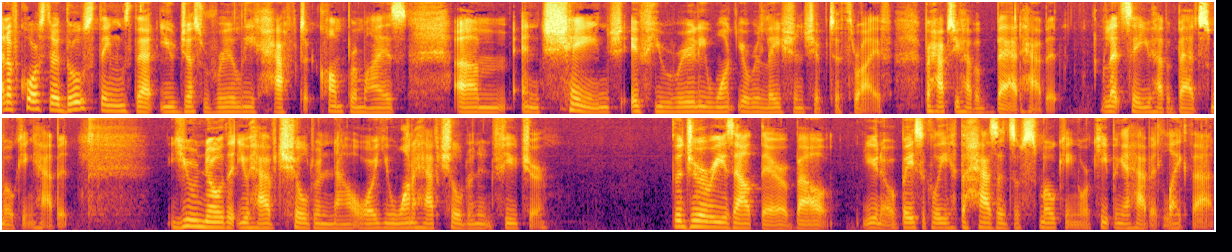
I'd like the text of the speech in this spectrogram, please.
And of course, there are those things that you just really have to compromise um, and change if you really want your relationship to thrive. Perhaps you have a bad habit. Let's say you have a bad smoking habit you know that you have children now or you want to have children in future. The jury is out there about, you know, basically the hazards of smoking or keeping a habit like that.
